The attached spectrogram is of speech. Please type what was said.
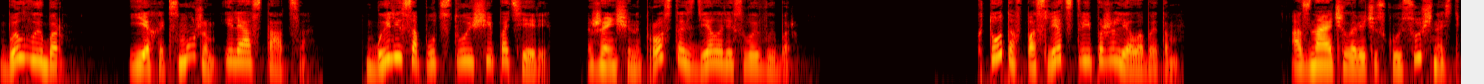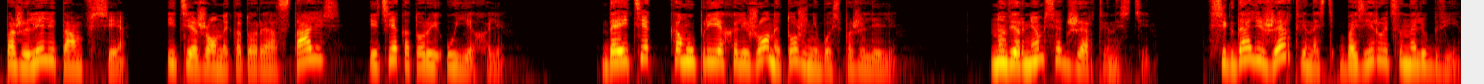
Был выбор – ехать с мужем или остаться. Были сопутствующие потери. Женщины просто сделали свой выбор. Кто-то впоследствии пожалел об этом. А зная человеческую сущность, пожалели там все. И те жены, которые остались, и те, которые уехали. Да и те, к кому приехали жены, тоже, небось, пожалели. Но вернемся к жертвенности. Всегда ли жертвенность базируется на любви?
